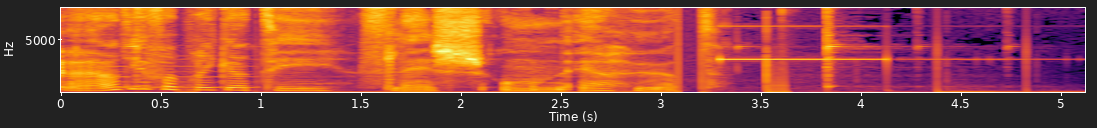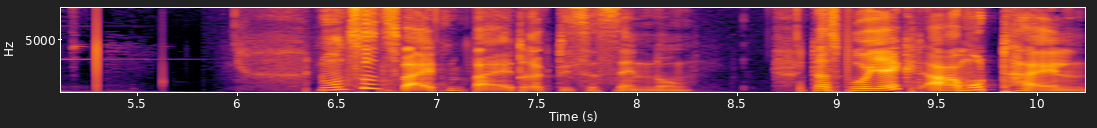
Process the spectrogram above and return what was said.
Radiofabrik.at slash unerhört. Nun zum zweiten Beitrag dieser Sendung. Das Projekt Armut teilen,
